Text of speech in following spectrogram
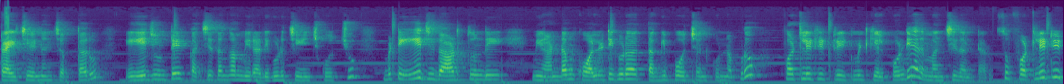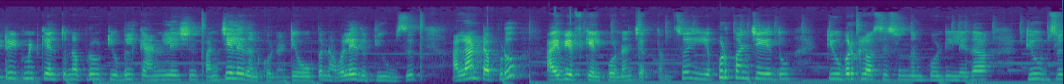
ట్రై చేయండి అని చెప్తారు. ఏజ్ ఉంటే ఖచ్చితంగా మీరు అది కూడా చేయించుకోవచ్చు. బట్ ఏజ్ దాటుతుంది. మీ అండం క్వాలిటీ కూడా తగ్గిపోవచ్చు అనుకున్నప్పుడు ఫర్టిలిటీ ట్రీట్మెంట్కి వెళ్ళిపోండి అది మంచిది అంటారు సో ఫర్టిలిటీ ట్రీట్మెంట్కి వెళ్తున్నప్పుడు ట్యూబుల్ క్యాన్యులేషన్ పనిచేయలేదు అనుకోండి అంటే ఓపెన్ అవ్వలేదు ట్యూబ్స్ అలాంటప్పుడు ఐవీఎఫ్కి వెళ్ళిపోండి అని చెప్తాం. సో ఎప్పుడు పని చేయదు ట్యూబర్ క్లాసెస్ ఉందనుకోండి లేదా ట్యూబ్స్లో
